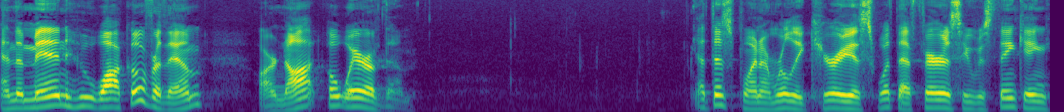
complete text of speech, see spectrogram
and the men who walk over them are not aware of them. At this point, I'm really curious what that Pharisee was thinking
